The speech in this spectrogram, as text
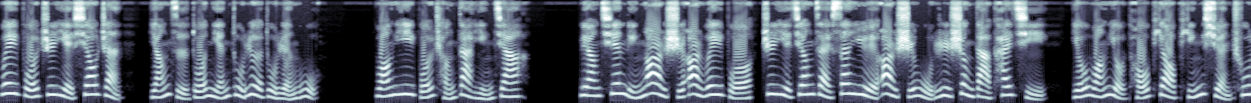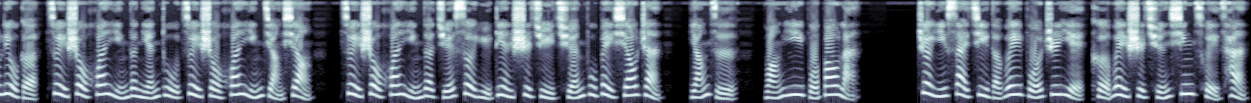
微博之夜，肖战、杨紫夺年度热度人物，王一博成大赢家。两千零二十二微博之夜将在三月二十五日盛大开启，由网友投票评选出六个最受欢迎的年度最受欢迎奖项，最受欢迎的角色与电视剧全部被肖战、杨紫、王一博包揽。这一赛季的微博之夜可谓是群星璀璨，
